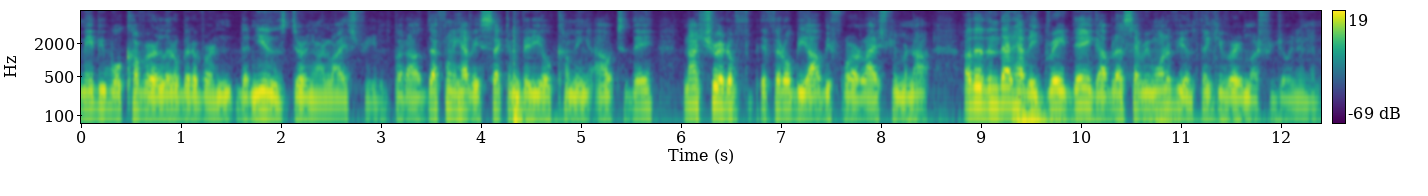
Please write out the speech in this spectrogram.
maybe we'll cover a little bit of our, the news during our live stream. But I'll definitely have a second video coming out today. Not sure if, if it'll be out before our live stream or not. Other than that, have a great day. God bless every one of you. And thank you very much for joining in.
